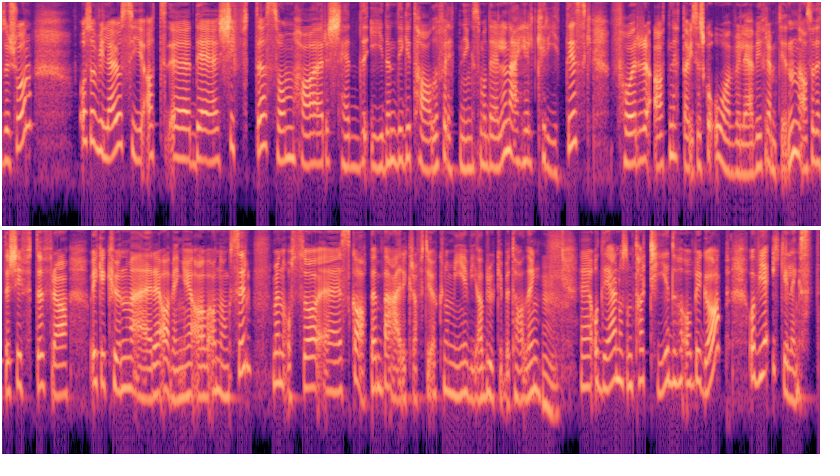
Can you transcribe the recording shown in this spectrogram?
posisjon. Og så vil jeg jo si at eh, det skiftet som har skjedd i den digitale forretningsmodellen er helt kritisk for at nettaviser skal overleve i fremtiden. Altså dette skiftet fra å ikke kun være avhengig av annonser, men også eh, skape en bærekraftig økonomi via brukerbetaling. Mm. Eh, og det er noe som tar tid å bygge opp, og vi er ikke lengst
